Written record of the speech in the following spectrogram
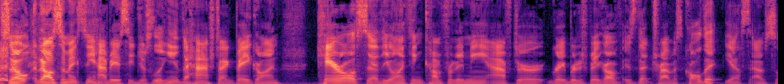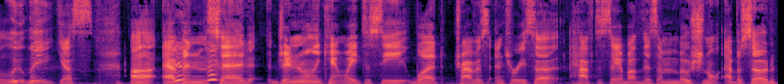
so it also makes me happy to see just looking at the hashtag Bake On. Carol said the only thing comforting me after Great British Bake Off is that Travis called it. Yes, absolutely. Yes. Uh, Evan said, genuinely can't wait to see what Travis and Teresa have to say about this emotional episode.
